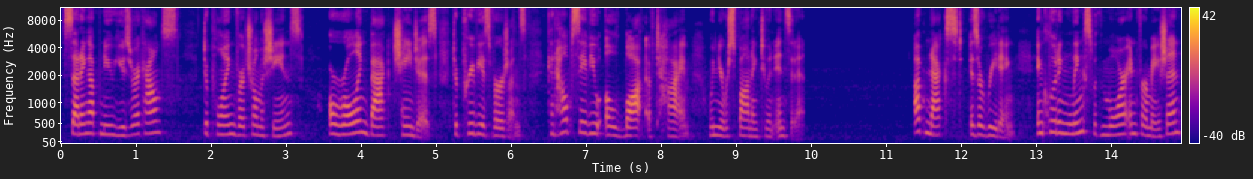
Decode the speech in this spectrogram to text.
setting up new user accounts, deploying virtual machines, or rolling back changes to previous versions can help save you a lot of time when you're responding to an incident. Up next is a reading, including links with more information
